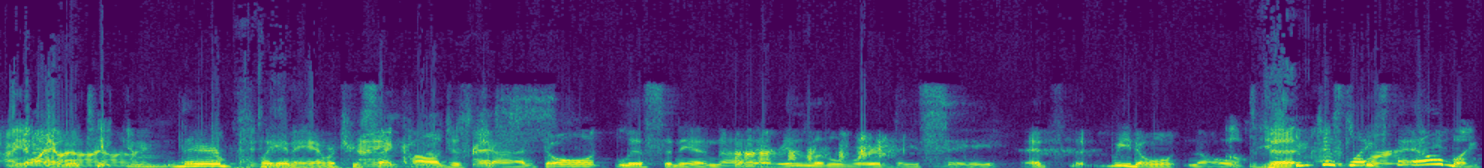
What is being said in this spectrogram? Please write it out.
I, Boing, I will boing, take boing. him. They're playing amateur Trying to psychologists, John. Don't listen in on every little word they say. It's we don't know. The- He just likes word. the album.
